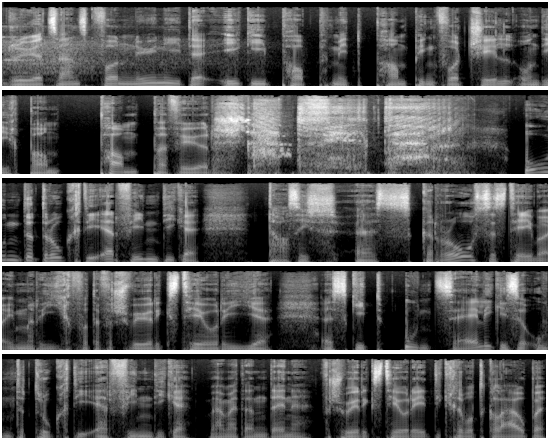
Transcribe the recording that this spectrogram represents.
23 von 9, der Iggy Pop mit Pumping for Chill und ich pumpe für Stadtfilter. Unterdruckte Erfindungen. Das ist ein grosses Thema im Reich der Verschwörungstheorien. Es gibt unzählige so unterdrückte Erfindungen, wenn man dann diesen Verschwörungstheoretikern glauben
